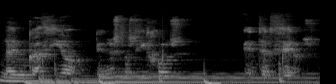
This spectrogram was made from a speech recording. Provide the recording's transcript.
la educación de nuestros hijos en terceros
